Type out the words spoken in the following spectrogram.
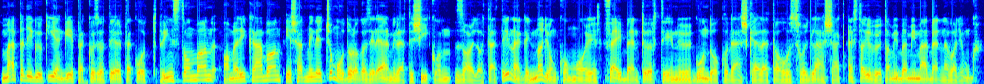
Márpedig ők ilyen gépek között éltek ott Princetonban, Amerikában, és hát még egy csomó dolog azért elméleti síkon zajlott. Tehát tényleg egy nagyon komoly fejben történő gondolkodás kellett ahhoz, hogy lássák ezt a jövőt, amiben mi már benne vagyunk.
